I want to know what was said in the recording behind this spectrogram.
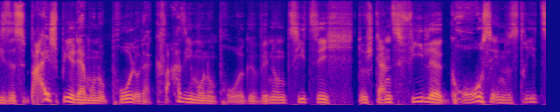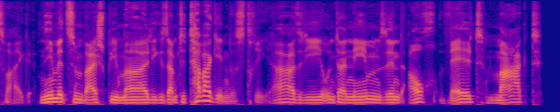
Dieses Beispiel der Monopol- oder Quasi-Monopolgewinnung zieht sich durch ganz viele große Industriezweige. Nehmen wir zum Beispiel mal die gesamte Tabakindustrie. Ja, also die Unternehmen sind auch Weltmarkt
